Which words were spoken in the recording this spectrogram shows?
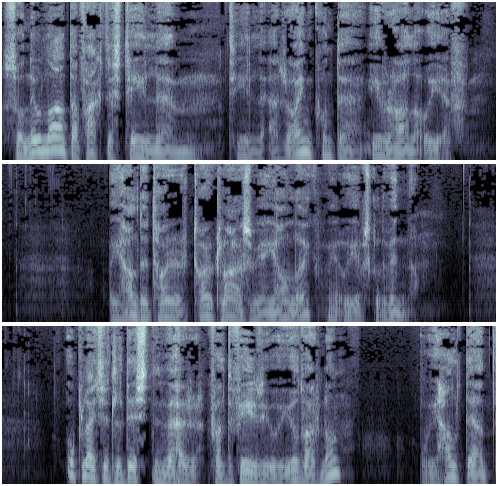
Så nu la det faktisk til, um, til at Røyn kunne iverhala UIF. Og jeg halde tar, tar klara som vi jeg jaunløyk, men jeg skulle vinna. Opplegget til distin var kvalifiri i utvarpnum, og jeg halde at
